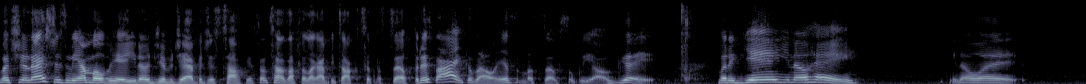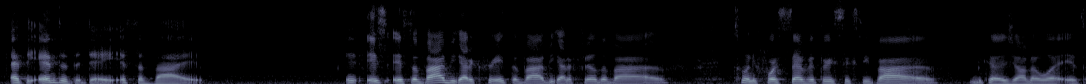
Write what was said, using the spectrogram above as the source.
But you know, that's just me. I'm over here, you know, jibber jabber, just talking. Sometimes I feel like I be talking to myself, but it's alright because I don't answer myself, so we all good. But again, you know, hey, you know what? At the end of the day, it's a vibe. It, it's it's a vibe. You got to create the vibe. You got to feel the vibe. 24 7, 365. Because y'all know what? It's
